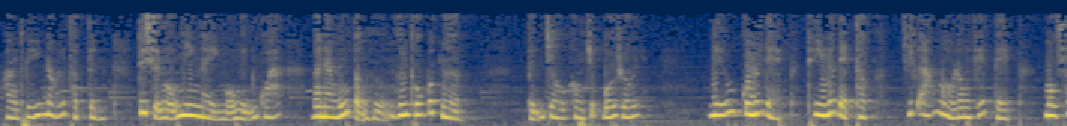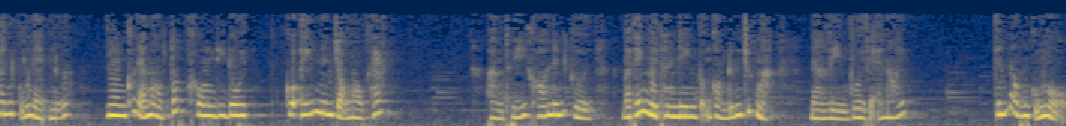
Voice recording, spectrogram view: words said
Hoàng Thúy nói thật tình, tuy sự ngẫu nhiên này ngộ nghĩnh quá, và nàng muốn tận hưởng hứng thú bất ngờ. Vĩnh Châu không chút bối rối. Nếu cô nói đẹp, thì nó đẹp thật, chiếc áo màu lông phết đẹp, màu xanh cũng đẹp nữa, nhưng có lẽ màu tóc không đi đôi, cô ấy nên chọn màu khác. Hoàng Thúy khó nín cười, và thấy người thanh niên vẫn còn đứng trước mặt, nàng liền vui vẻ nói. Tính ông cũng ngộ,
